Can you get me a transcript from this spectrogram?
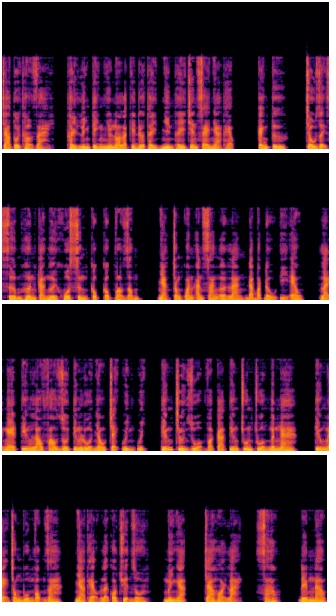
Cha tôi thở dài, thầy linh tính như nó là cái đứa thầy nhìn thấy trên xe nhà thẹo. Canh tư, Châu dậy sớm hơn cả người khua sừng cộc cộc vào gióng. Nhạc trong quán ăn sáng ở làng đã bắt đầu ỉ eo, lại nghe tiếng láo pháo rồi tiếng lùa nhau chạy uỳnh uịch, tiếng chửi rủa và cả tiếng chuông chuồng ngân nga. Tiếng mẹ trong buồng vọng ra, nhà thẹo lại có chuyện rồi. Mình ạ, cha hỏi lại, sao? Đêm nào,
